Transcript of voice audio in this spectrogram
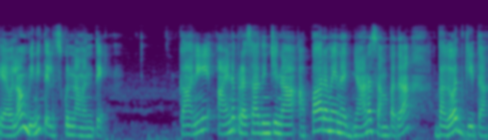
కేవలం విని తెలుసుకున్నామంతే కానీ ఆయన ప్రసాదించిన అపారమైన జ్ఞాన సంపద భగవద్గీత.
